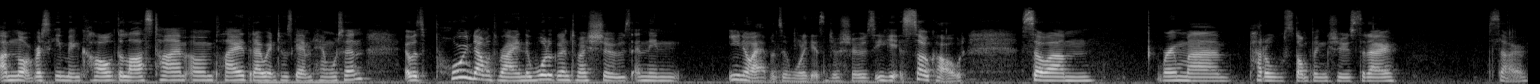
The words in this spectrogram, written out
I'm not risking being cold. The last time Owen played that I went to his game in Hamilton, it was pouring down with rain, the water got into my shoes, and then you know what happens when water gets into your shoes. You get so cold. So um wearing my puddle stomping shoes today. So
